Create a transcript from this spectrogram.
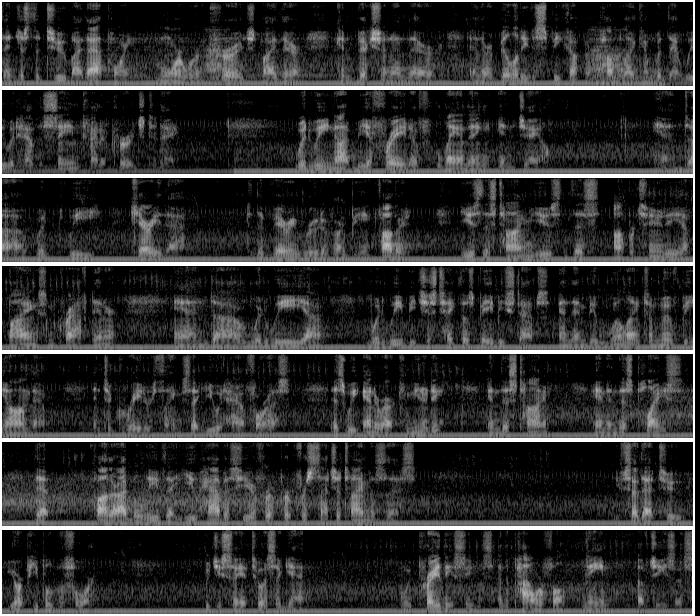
than just the two by that point. More were encouraged by their conviction and their and their ability to speak up in public, and would that we would have the same kind of courage today. Would we not be afraid of landing in jail? And uh, would we carry that to the very root of our being? Father, use this time, use this opportunity of buying some Kraft dinner, and uh, would we uh, would we be just take those baby steps and then be willing to move beyond them into greater things that you would have for us as we enter our community in this time and in this place that father i believe that you have us here for, for, for such a time as this. You've said that to your people before. Would you say it to us again? And we pray these things in the powerful name of jesus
